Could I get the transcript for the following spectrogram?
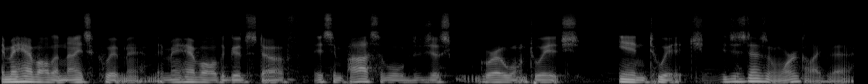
They may have all the nice equipment, they may have all the good stuff. It's impossible to just grow on Twitch in Twitch. It just doesn't work like that.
